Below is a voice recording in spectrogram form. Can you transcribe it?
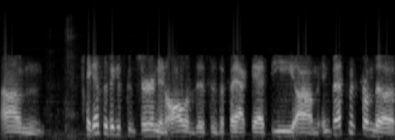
um, I guess the biggest concern in all of this is the fact that the um, investment from the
